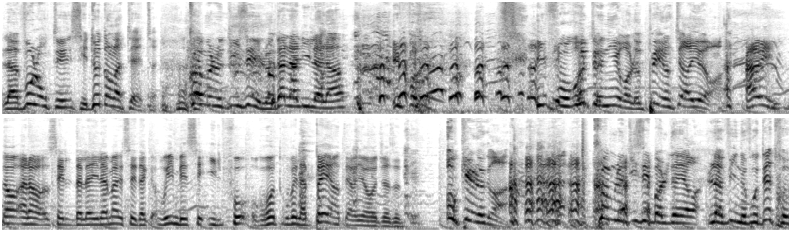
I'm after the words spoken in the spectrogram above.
La volonté, c'est deux dans la tête. Comme le disait le Dalai Lala, il faut, il faut retenir le P intérieur. Ah oui, non, alors c'est le Dalai Lama, c'est d'accord. Oui, mais c'est il faut retrouver la paix intérieure, Jason. Ok le gras Comme le disait Bolder, la vie ne vaut d'être...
